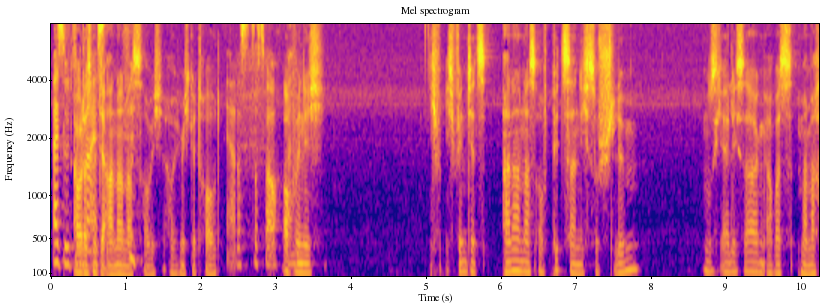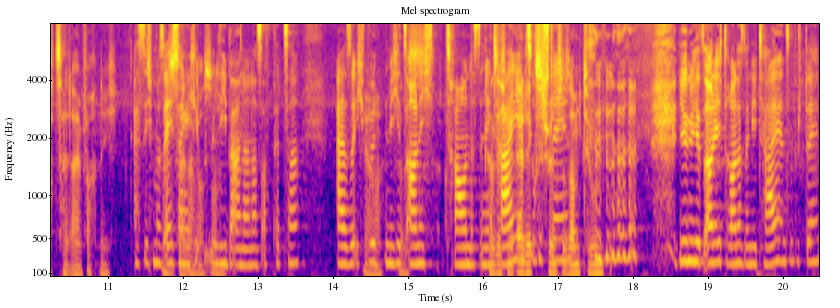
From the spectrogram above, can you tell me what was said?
Also Aber das mit der Ananas habe ich, hab ich mich getraut. Ja, das, das war auch. Auch wenn ich. Ich, ich finde jetzt Ananas auf Pizza nicht so schlimm, muss ich ehrlich sagen, aber es, man macht es halt einfach nicht. Also ich muss das ehrlich sagen, halt ich so. liebe Ananas auf Pizza. Also ich würde ja, mich jetzt auch nicht trauen, das in Italien zu bestellen. Schön zusammentun. ich würde mich jetzt auch nicht trauen, das in Italien zu bestellen.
